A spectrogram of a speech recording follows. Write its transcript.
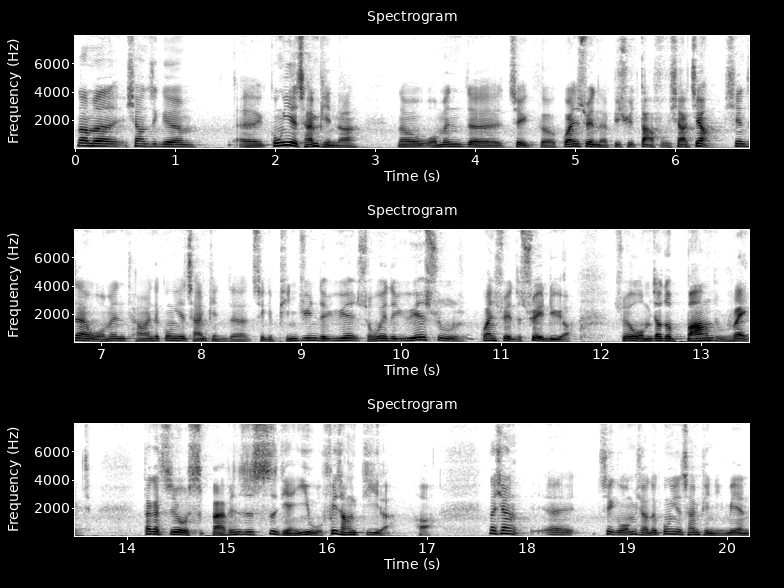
那么像这个呃工业产品呢，那我们的这个关税呢必须大幅下降。现在我们台湾的工业产品的这个平均的约所谓的约束关税的税率啊，所以我们叫做 bond rate，大概只有四百分之四点一五，非常低了啊。那像呃。这个我们晓得，工业产品里面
